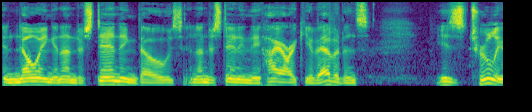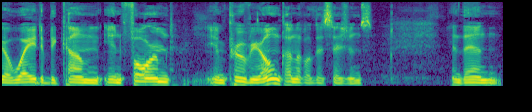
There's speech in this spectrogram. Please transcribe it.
and knowing and understanding those and understanding the hierarchy of evidence is truly a way to become informed, improve your own clinical decisions, and then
